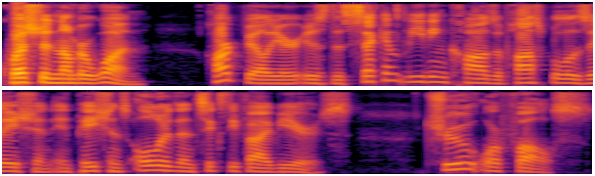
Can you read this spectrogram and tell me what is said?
Question number one. Heart failure is the second leading cause of hospitalization in patients older than 65 years. True or false?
